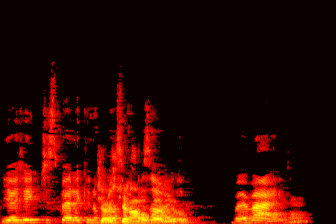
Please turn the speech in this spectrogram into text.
E a gente te espera aqui no tchau, próximo tchau, episódio. Valeu. Bye, bye.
